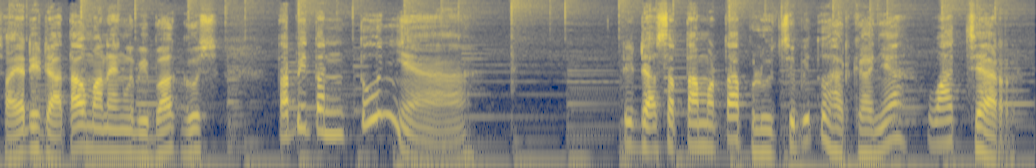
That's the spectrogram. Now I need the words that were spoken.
Saya tidak tahu mana yang lebih bagus. Tapi tentunya tidak serta-merta blue chip itu harganya wajar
